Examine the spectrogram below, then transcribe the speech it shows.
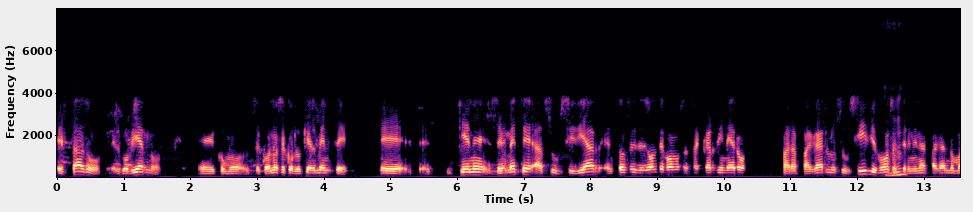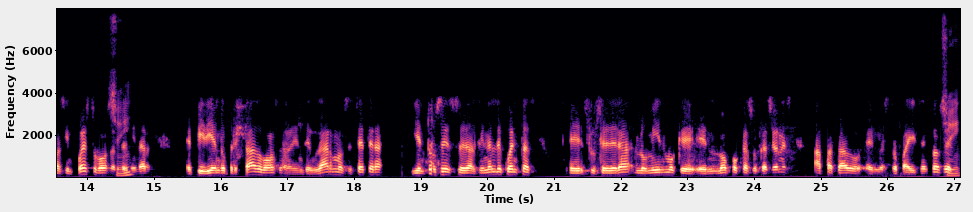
Estado, el gobierno, eh, como se conoce coloquialmente, eh, tiene se mete a subsidiar, entonces ¿de dónde vamos a sacar dinero para pagar los subsidios? Vamos a terminar pagando más impuestos, vamos a terminar eh, pidiendo prestado, vamos a endeudarnos, etcétera, y entonces al final de cuentas eh, sucederá lo mismo que en no pocas ocasiones ha pasado en nuestro país. Entonces,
